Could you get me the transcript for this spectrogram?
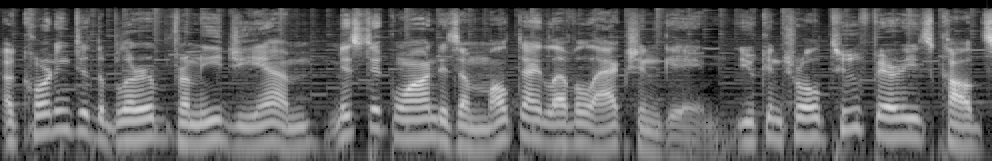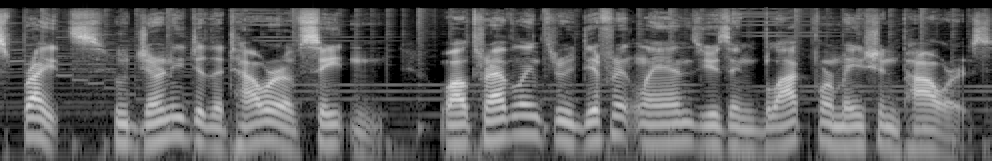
According to the blurb from EGM, Mystic Wand is a multi level action game. You control two fairies called Sprites who journey to the Tower of Satan while traveling through different lands using block formation powers.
